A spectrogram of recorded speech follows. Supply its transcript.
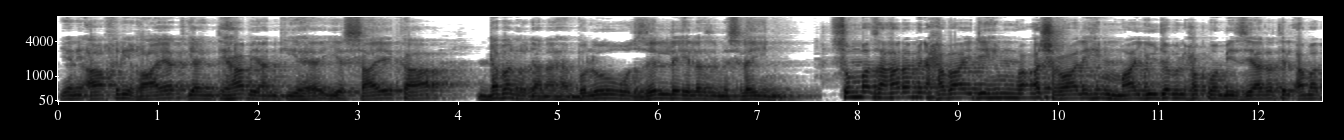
یعنی آخری غایت یا انتہا بیان کی ہے، یہ سائے کا ڈبل ہو جانا ہے، بلوغ ذل المسلین سما ظہار من ہوائی جہم و اشغالہم مایوجب الحکم بھی زیادت العمد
